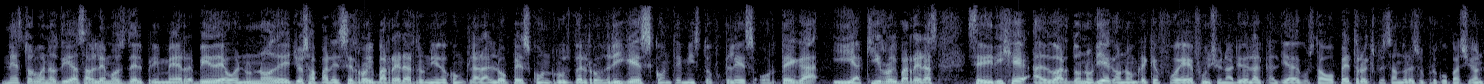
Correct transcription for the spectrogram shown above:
Néstor, buenos días. Hablemos del primer video. En uno de ellos aparece Roy Barrera reunido con Clara López, con Roosevelt Rodríguez, con Temístocles Ortega y aquí Roy Barreras se dirige a Eduardo Noriega, un hombre que fue funcionario de la alcaldía de Gustavo Petro, expresándole su preocupación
